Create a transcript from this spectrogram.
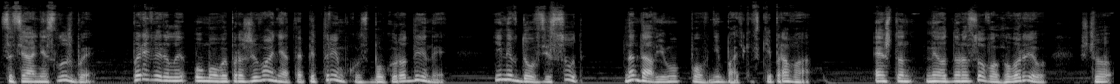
Соціальні служби перевірили умови проживання та підтримку з боку родини, і невдовзі суд надав йому повні батьківські права. Ештон неодноразово говорив, що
